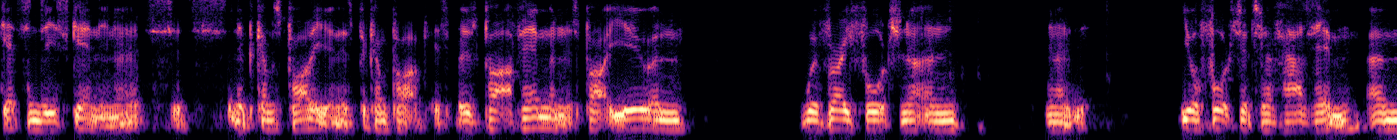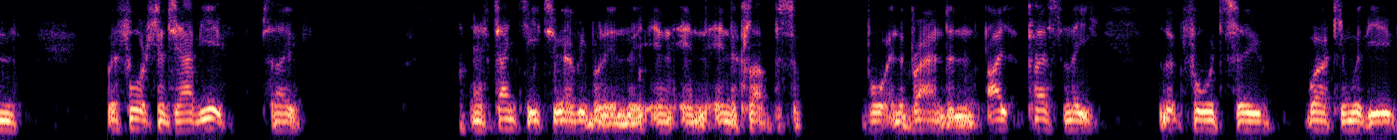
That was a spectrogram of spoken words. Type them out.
gets into your skin. You know, it's it's and it becomes part of you, and it's become part of it's, it's part of him, and it's part of you. And we're very fortunate, and you know, you're fortunate to have had him, and we're fortunate to have you. So, thank you to everybody in the in, in, in the club for supporting the brand, and I personally look forward to working with you.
